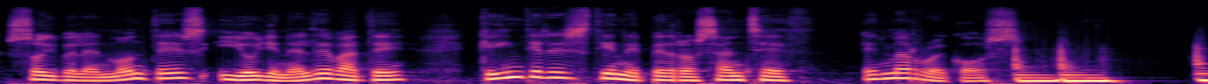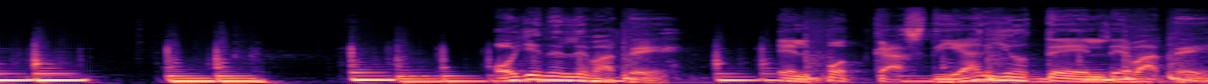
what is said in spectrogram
Soy Belén Montes y hoy en el debate, ¿qué interés tiene Pedro Sánchez en Marruecos? Hoy en el debate, el podcast diario de Debate.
